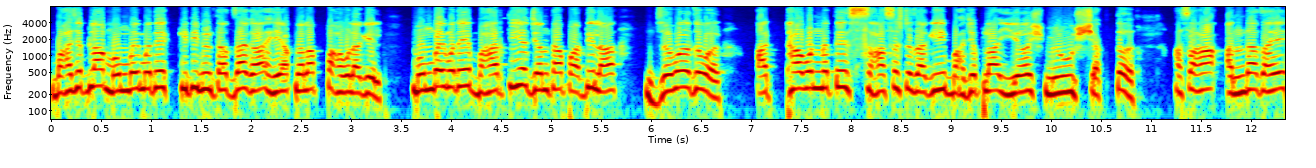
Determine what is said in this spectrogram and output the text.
भाजपला मुंबईमध्ये किती मिळतात जागा हे आपल्याला पाहावं लागेल. मुंबईमध्ये भारतीय जनता पार्टीला जवळजवळ अठ्ठावन्न ते सहासष्ट जागी भाजपला यश मिळू शकतं. असा हा अंदाज आहे.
